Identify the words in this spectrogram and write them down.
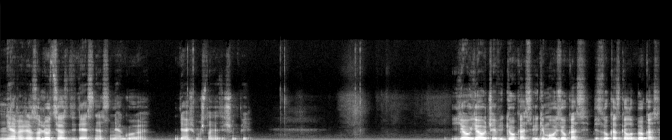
Nėra rezoliucijos didesnės negu 1080p. Jau jau čia vygiukas, vygi mauziukas, pizdukas galubiukas.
